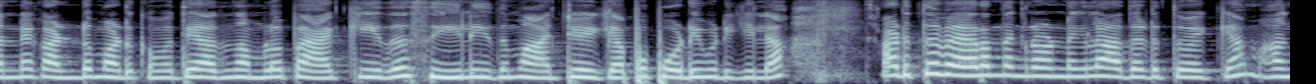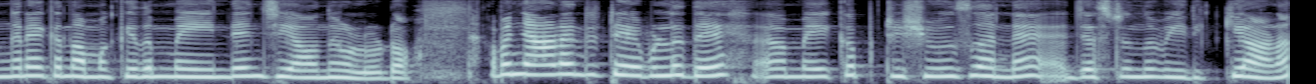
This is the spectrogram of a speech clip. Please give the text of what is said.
തന്നെ കണ്ടു മടുക്കുമ്പോഴത്തേ അത് നമ്മൾ പാക്ക് ചെയ്ത് സീൽ ചെയ്ത് മാറ്റി വയ്ക്കുക അപ്പോൾ പൊടി പിടിക്കില്ല. അടുത്ത് വേറെ എന്തെങ്കിലും ഉണ്ടെങ്കിൽ അതെടുത്ത് വയ്ക്കാം അങ്ങനെയൊക്കെ നമുക്കിത് മെയിന്റെയിൻ ചെയ്യാവുന്നേ ഉള്ളൂ കേട്ടോ അപ്പോൾ ഞാൻ എന്റെ ടേബിളിൽ ഇതേ മേക്കപ്പ് ടിഷ്യൂസ് തന്നെ ജസ്റ്റ് ഒന്ന് വിരിക്കുകയാണ്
